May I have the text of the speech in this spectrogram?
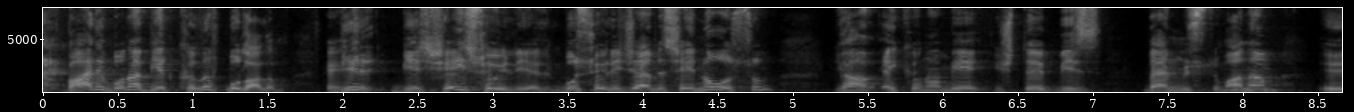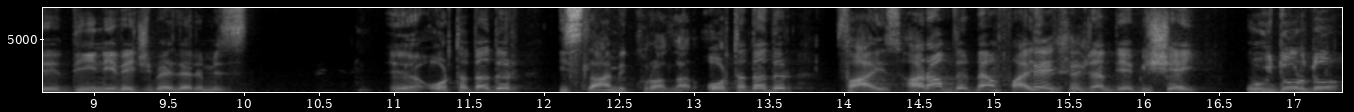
Bari buna bir kılıf bulalım. Peki. Bir bir şey söyleyelim. Bu söyleyeceğimiz şey ne olsun? Ya ekonomi işte biz ben Müslümanım. e, dini vecibelerimiz e, ortadadır. İslami kurallar ortadadır. Faiz haramdır. Ben faiz Peki. düşüreceğim diye bir şey uydurdu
